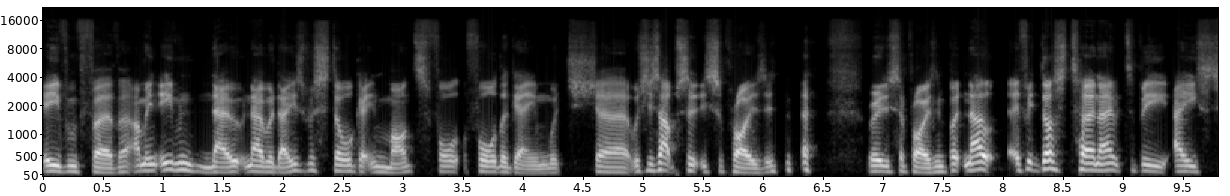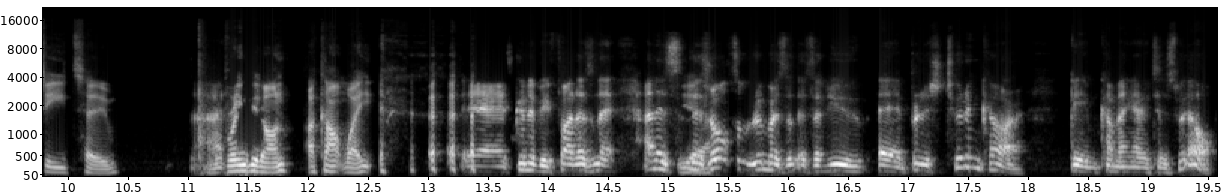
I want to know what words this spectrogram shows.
even further. I mean, even now nowadays we're still getting mods for for the game, which uh, which is absolutely surprising, really surprising. But now, if it does turn out to be AC two. Bring it on! I can't wait. yeah, it's going to be fun, isn't it? And there's, yeah. there's also rumours that there's a new uh, British touring car game coming out as well,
